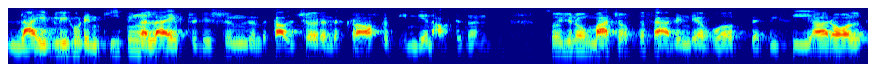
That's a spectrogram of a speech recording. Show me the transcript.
livelihood and keeping alive traditions and the culture and the craft of Indian artisans. So, you know, much of the FabIndia work that we see are all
